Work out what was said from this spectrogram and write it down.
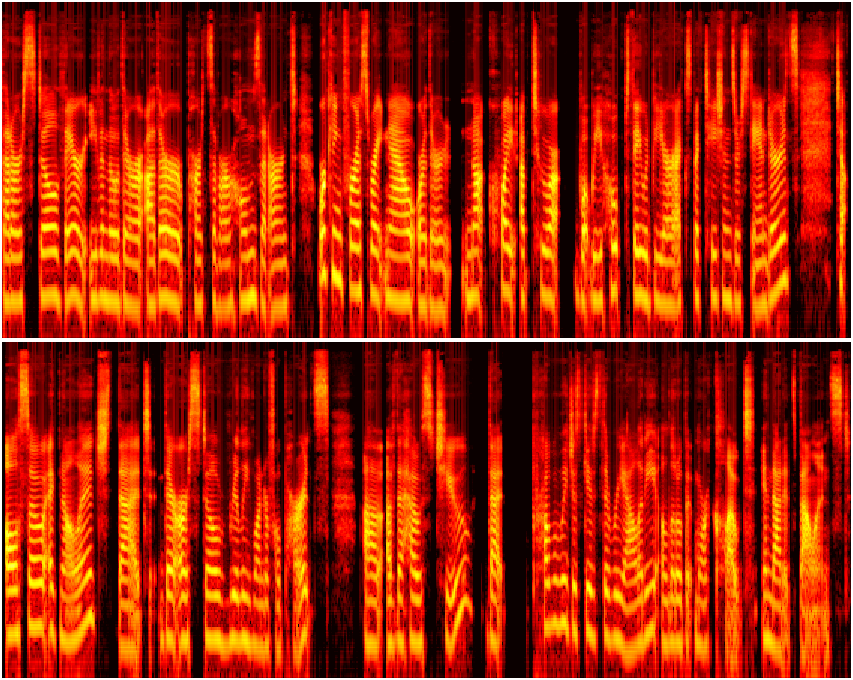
that are still there, even though there are other parts of our homes that aren't working for us right now, or they're not quite up to our, what we hoped they would be our expectations or standards, to also acknowledge that there are still really wonderful parts uh, of the house too that probably just gives the reality a little bit more clout in that it's balanced.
